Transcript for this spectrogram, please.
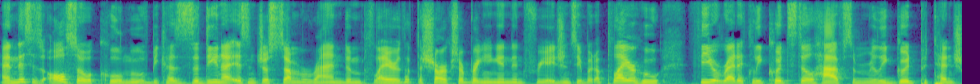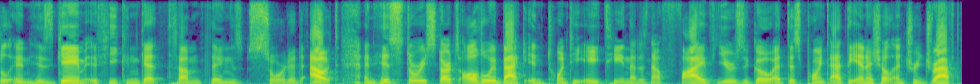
And this is also a cool move because Zadina isn't just some random player that the Sharks are bringing in in free agency, but a player who theoretically could still have some really good potential in his game if he can get some things sorted out. And his story starts all the way back in 2018. That is now five years ago at this point. At the NHL entry draft,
